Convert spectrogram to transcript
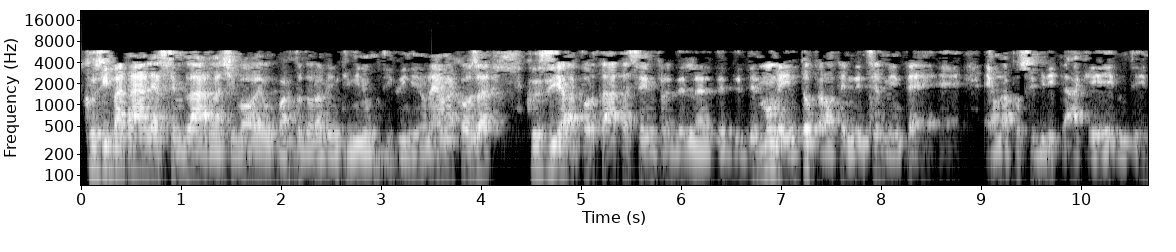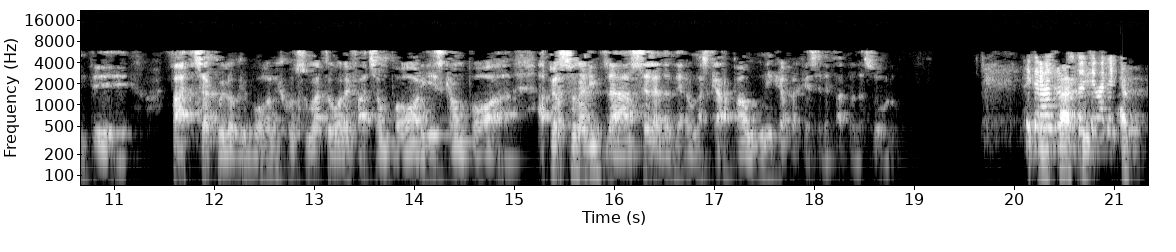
così banale assemblarla, ci vuole un quarto d'ora, 20 minuti, quindi non è una cosa così alla portata sempre del, del, del momento, però tendenzialmente è, è, una possibilità che l'utente faccia quello che vuole, il consumatore faccia un po', riesca un po' a, a personalizzarsela, ad avere una scarpa unica perché se l'è fatta da solo. E tra l'altro infatti, del...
